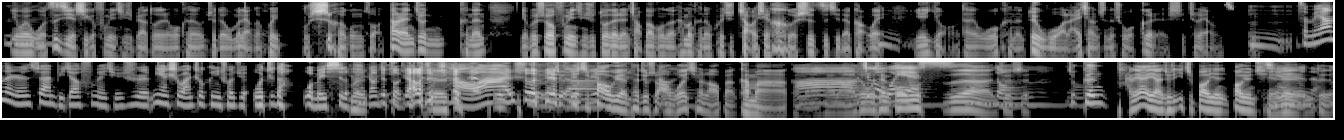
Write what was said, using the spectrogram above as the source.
因为我自己也是一个负面情绪比较多的人，我可能觉得我们两个会不适合工作。当然，就可能也不是说负面情绪多的人找不到工作，他们可能会去找一些合适自己的岗位，也有。但我可能对我来讲，只能说我个人是这个样子。嗯，怎么样的人算比较负面情绪？是面试完之后跟你说句“我知道我没戏了”，然后就走掉了，就吵啊，就一直抱怨。他就说啊，我以前老板干嘛干嘛干嘛，就我以前公司就是。就跟谈恋爱一样，就是一直抱怨抱怨前任，对的，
